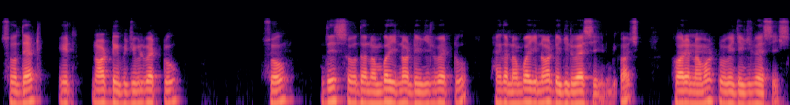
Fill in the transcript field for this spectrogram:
so that it not divisible by 2 so this so the number is not divisible by 2 and the number is not divisible by 6 because for a number to be divisible by 6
